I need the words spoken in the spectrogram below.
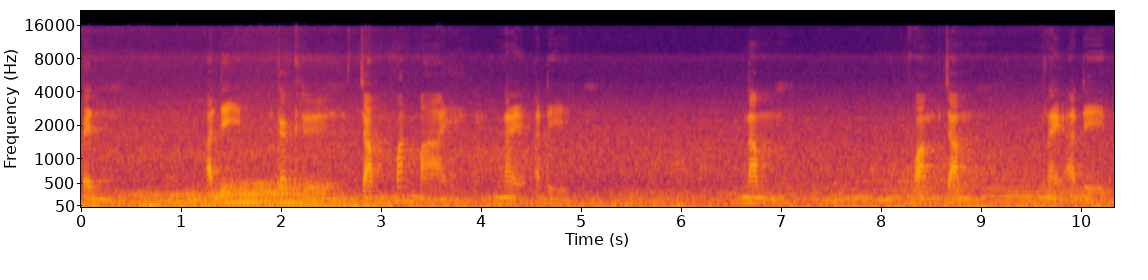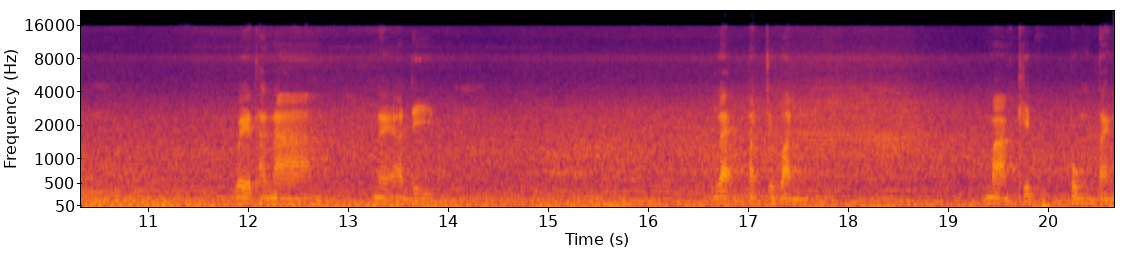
เป็นอดีตก็คือจำมั่นหมายในอดีตนำความจำในอดีต เวทนาในอดีต และปัจจุบัน มาคิดปรุงแต่ง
